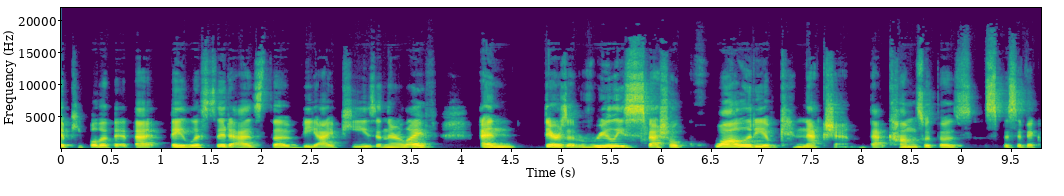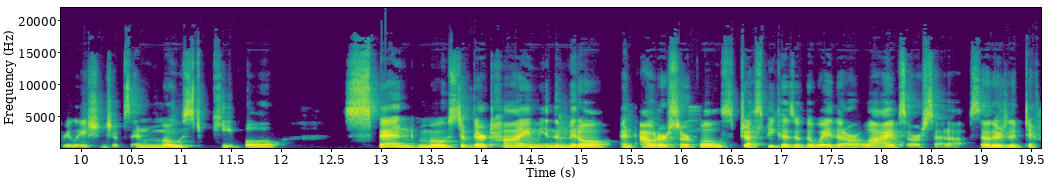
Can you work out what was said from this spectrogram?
the people that they, that they listed as the vips in their life. And there's a really special quality of connection that comes with those specific relationships. And most people spend most of their time in the middle and outer circles just because of the way that our lives are set up. So there's a different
